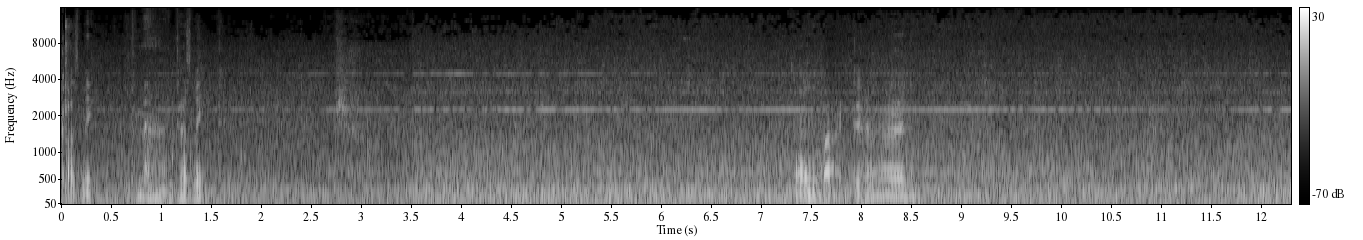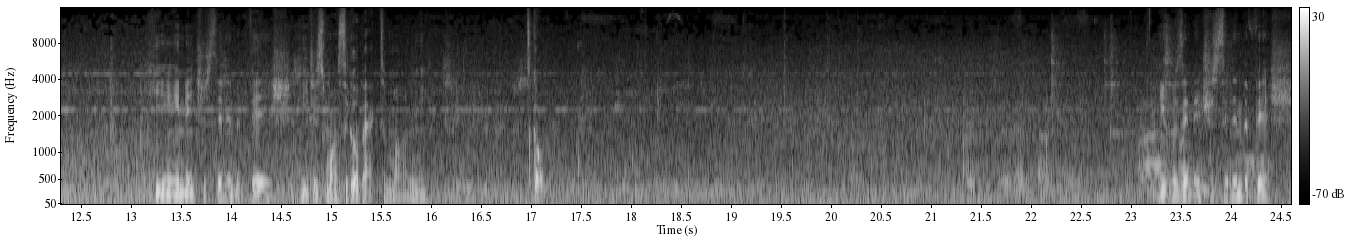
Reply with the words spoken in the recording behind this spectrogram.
Cosmic. Come on, Cosmic. Oh my god. He ain't interested in the fish. He just wants to go back to mommy. Let's go. He wasn't interested in the fish.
